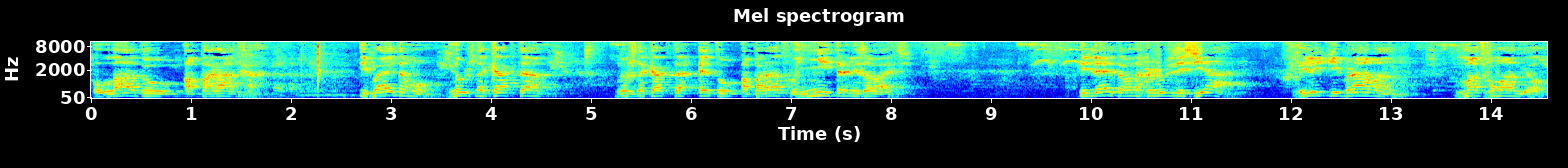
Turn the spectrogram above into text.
ладу аппаратха. И поэтому нужно как-то нужно как-то эту аппаратку нейтрализовать. И для этого нахожусь здесь я, великий браман, Мадхумангал.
